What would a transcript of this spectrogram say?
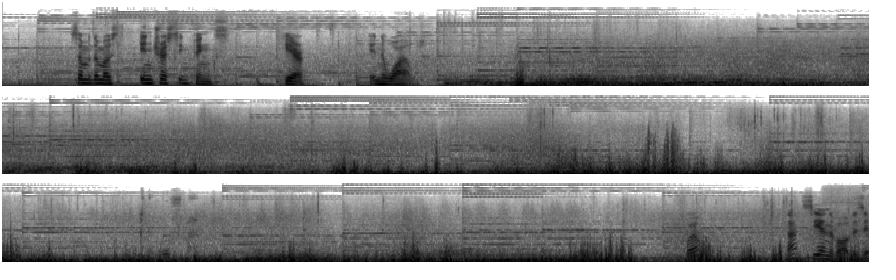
some of the most interesting things here in the wild. The end of our visit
